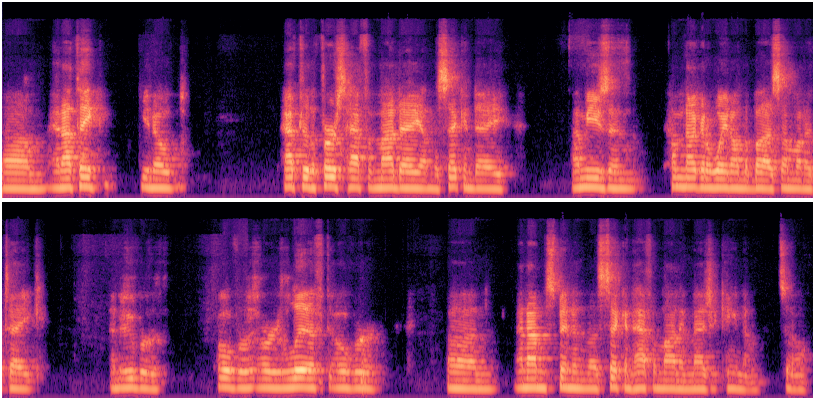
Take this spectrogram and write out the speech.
Um, and I think you know, after the first half of my day, on the second day, I'm using. I'm not going to wait on the bus. I'm going to take an Uber over or Lyft over, um, and I'm spending the second half of mine in Magic Kingdom. So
